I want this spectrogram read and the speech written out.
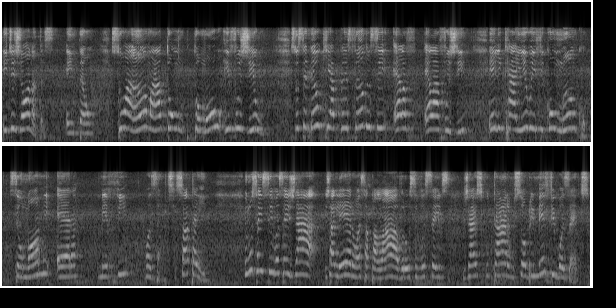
e de Jonatas. Então, sua ama a tom, tomou e fugiu. Sucedeu que, apressando-se ela, ela a fugir, ele caiu e ficou manco. Seu nome era Mefibosete. Só tá aí. Eu não sei se vocês já, já leram essa palavra ou se vocês já escutaram sobre Mefibosete.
